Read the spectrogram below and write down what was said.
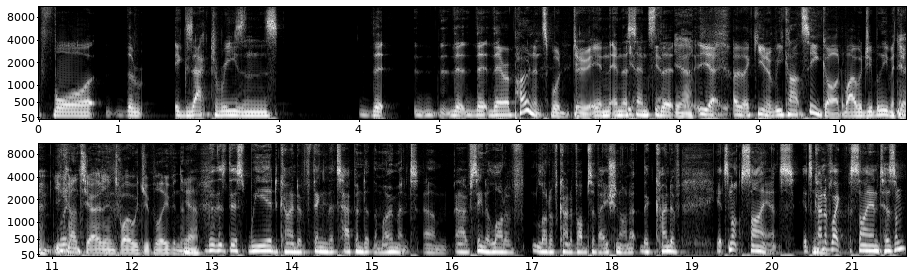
for the exact reasons that the, the, their opponents would do in, in the sense yeah. that Yeah. yeah like you know we can't see God why would you believe in Yeah, him you can't see aliens. Why would you believe in them? yeah There's this weird kind of thing that's happened at the moment, um, and I've seen a lot of lot of kind of observation on it. That kind of, it's not science. It's kind of like scientism.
